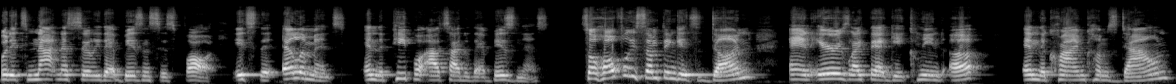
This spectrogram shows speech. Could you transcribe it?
but it's not necessarily that business's fault. It's the elements and the people outside of that business. So hopefully something gets done and areas like that get cleaned up and the crime comes down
